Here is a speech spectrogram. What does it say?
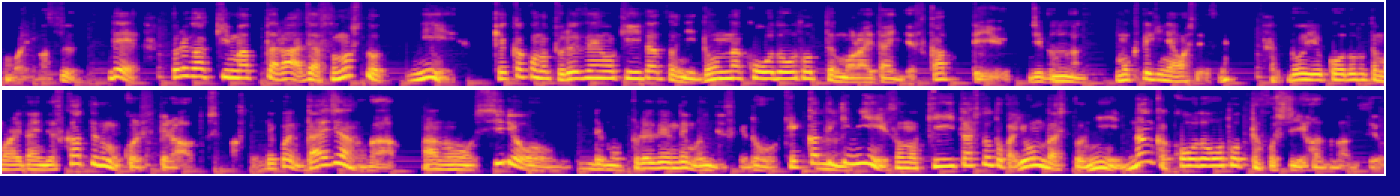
思います。で、それが決まったら、じゃあその人に、結果このプレゼンを聞いた後にどんな行動をとってもらいたいんですかっていう自分がうん目的に合わせてですね、どういう行動をとってもらいたいんですかっていうのもこれスペルアウトします。で、これ大事なのが、あの、資料でもプレゼンでもいいんですけど、結果的にその聞いた人とか読んだ人に何か行動をとってほしいはずなんですよ。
